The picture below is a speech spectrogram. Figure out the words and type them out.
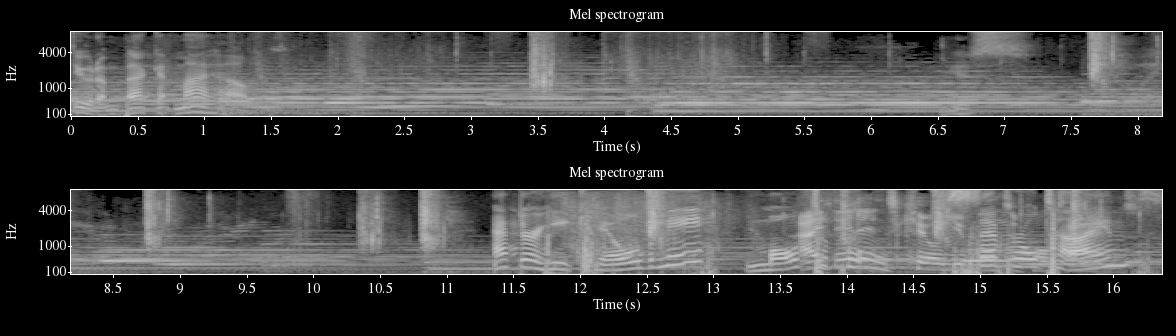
Dude, I'm back at my house. Yes. After he killed me I multiple didn't kill you several multiple times.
